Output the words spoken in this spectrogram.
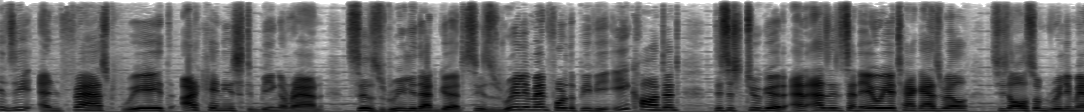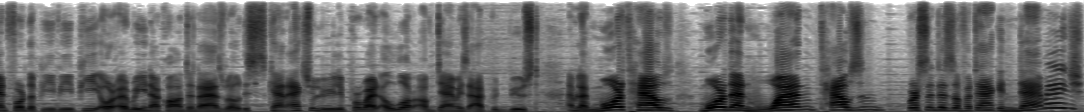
easy and fast with Arcanist being around. She's really that good. She's really meant for the PvE content. This is too good. And as it's an AoE attack as well, this is also really meant for the PvP or arena content as well. This can actually really provide a lot of damage output boost. I'm like more more than 1000 percentage of attack and damage.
